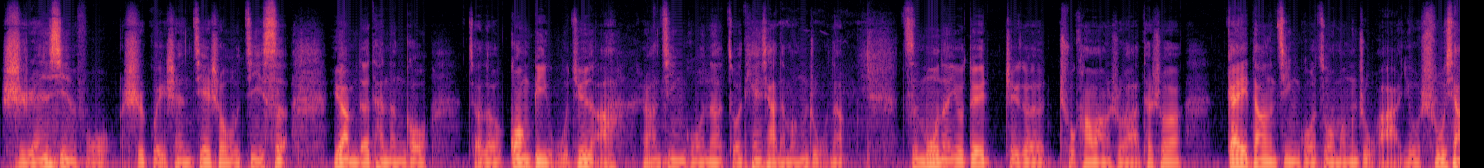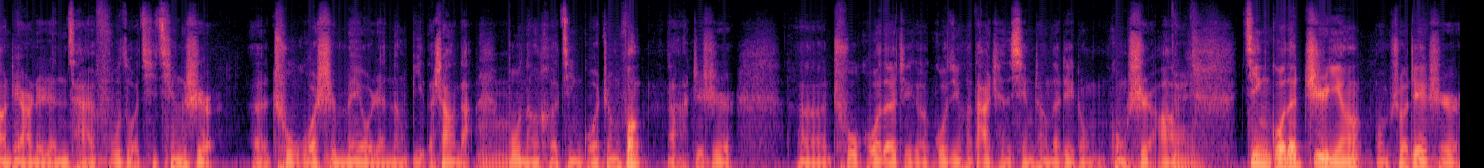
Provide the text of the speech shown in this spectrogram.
使人信服，使鬼神接受祭祀，怨不得他能够叫做光弼五军啊，让晋国呢做天下的盟主呢。子木呢又对这个楚康王说啊，他说。该当晋国做盟主啊！有叔向这样的人才辅佐其轻视，呃，楚国是没有人能比得上的，不能和晋国争锋啊！这是，呃，楚国的这个国君和大臣形成的这种共识啊。晋国的智营，我们说这是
